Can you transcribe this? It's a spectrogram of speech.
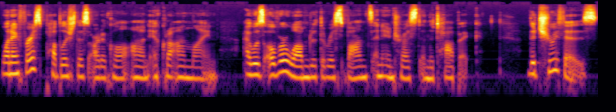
when I first published this article on Iqra Online, I was overwhelmed with the response and interest in the topic. The truth is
